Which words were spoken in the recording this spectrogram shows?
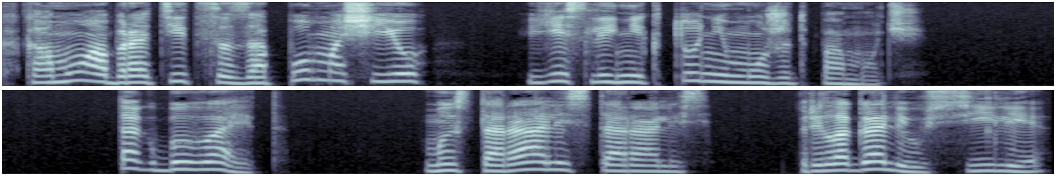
К кому обратиться за помощью, если никто не может помочь? Так бывает. Мы старались, старались, прилагали усилия,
